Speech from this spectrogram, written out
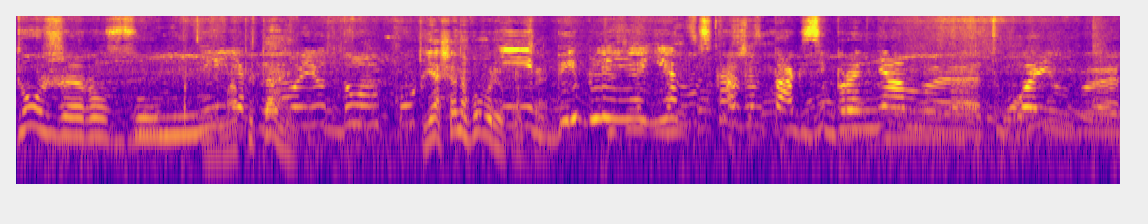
дуже розумні, Нема як питань. на мою думку. Я ще не говорив І про це. Біблія є, ну скажімо так, зібранням е, творів, е,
